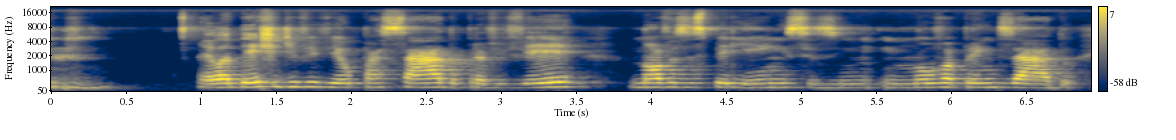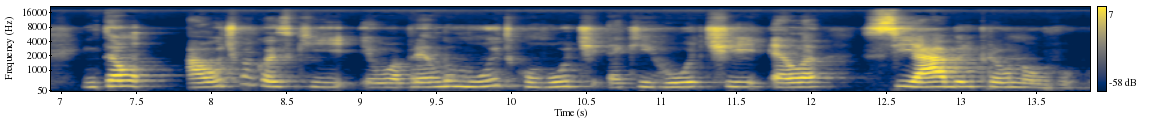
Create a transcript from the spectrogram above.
Ela deixa de viver o passado para viver novas experiências, um novo aprendizado. Então, a última coisa que eu aprendo muito com Ruth é que Ruth, ela se abre para o novo.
